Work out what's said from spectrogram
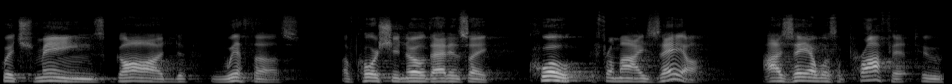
which means God with us. Of course, you know that is a quote from Isaiah. Isaiah was a prophet who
